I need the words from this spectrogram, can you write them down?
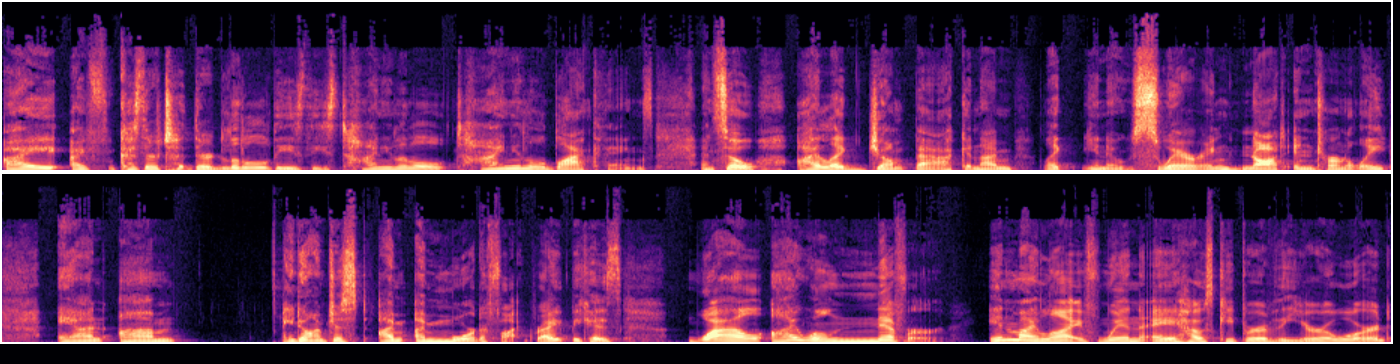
I, I, because they're, t- they're little, these, these tiny little, tiny little black things. And so I like jump back and I'm like, you know, swearing, not internally. And, um, you know, I'm just, I'm, I'm mortified, right? Because while I will never in my life win a housekeeper of the year award,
